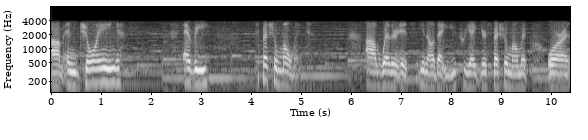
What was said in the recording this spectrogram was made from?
um, enjoying every special moment. Um, whether it's you know that you create your special moment or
